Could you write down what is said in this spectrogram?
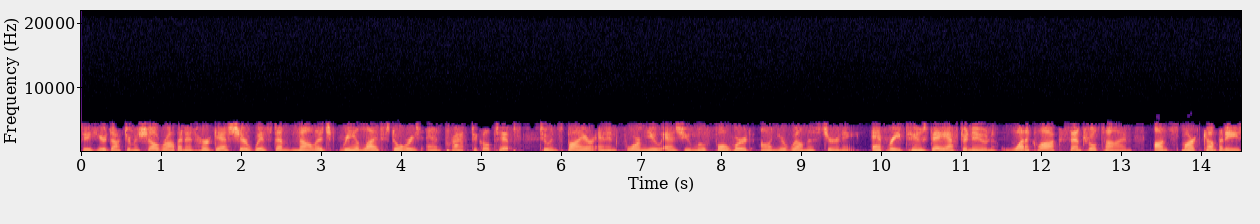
to hear Dr. Michelle Robin and her guests share wisdom, knowledge, real life stories, and practical tips to inspire and inform you as you move forward on your wellness journey. Every Tuesday afternoon, 1 o'clock Central Time, on Smart Companies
